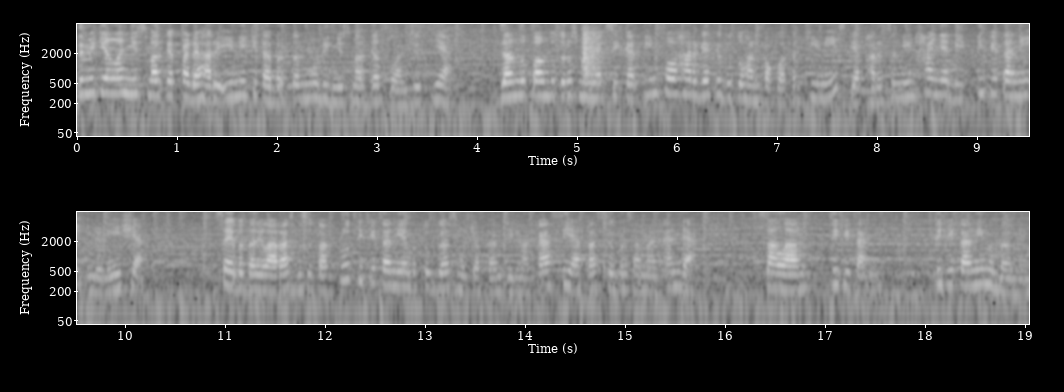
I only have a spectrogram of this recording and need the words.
Demikianlah News Market pada hari ini, kita bertemu di News Market selanjutnya. Jangan lupa untuk terus menyaksikan info harga kebutuhan pokok terkini setiap hari Senin hanya di TV Tani Indonesia. Saya Betari Laras beserta kru TV Tani yang bertugas mengucapkan terima kasih atas kebersamaan Anda. Salam TV Tani. TV Tani membangun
